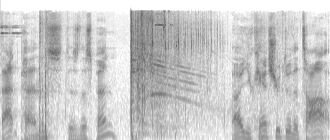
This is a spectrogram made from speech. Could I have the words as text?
That pens. Does this pen? Oh, you can't shoot through the top.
